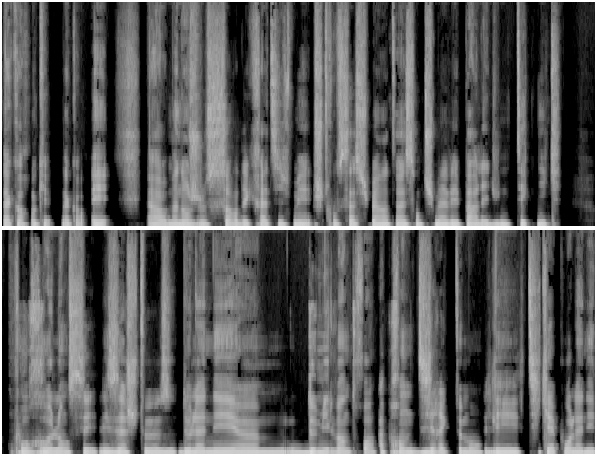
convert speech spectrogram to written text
D'accord, ok, d'accord. Et alors maintenant je sors des créatifs, mais je trouve ça super intéressant. Tu m'avais parlé d'une technique pour relancer les acheteuses de l'année 2023 à prendre directement les tickets pour l'année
